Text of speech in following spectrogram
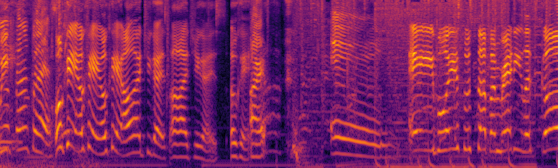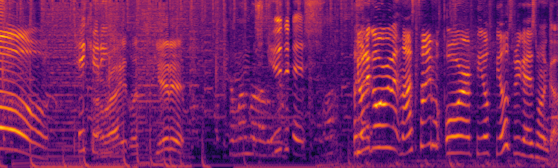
We the fan quest. Okay, okay, okay. I'll add you guys. I'll add you guys. Okay. Alright. Hey. Hey boys, what's up? I'm ready. Let's go. Hey kitty, All right, let's get it. Come on, let's do this. Do you want to go where we went last time or Fatal Fields? Where you guys want to go?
